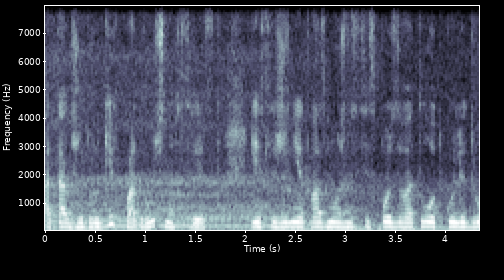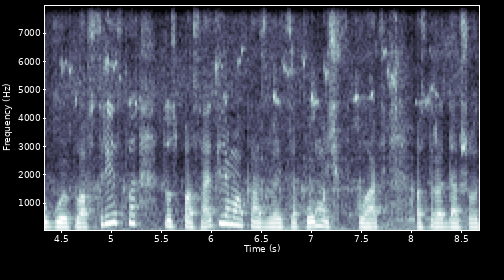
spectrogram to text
а также других подручных средств. Если же нет возможности использовать лодку или другое плавсредство, то спасателям оказывается помощь вплавь. Пострадавшего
